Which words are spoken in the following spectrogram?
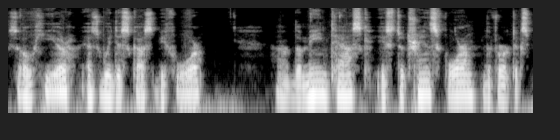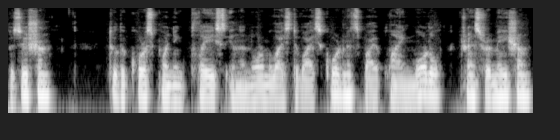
So here, as we discussed before, uh, the main task is to transform the vertex position to the corresponding place in the normalized device coordinates by applying model transformation,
